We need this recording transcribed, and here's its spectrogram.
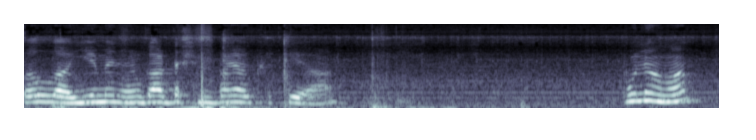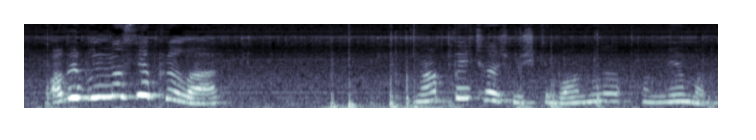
Vallahi yemin ederim kardeşim baya kötü ya. Bu ne lan? Abi bunu nasıl yapıyorlar? Ne yapmaya çalışmış ki bu anla anlayamadım.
